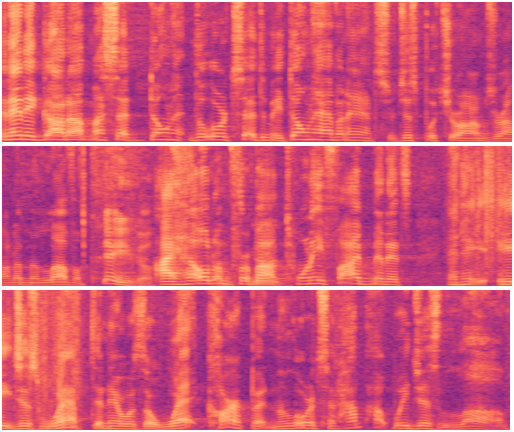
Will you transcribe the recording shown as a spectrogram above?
And then he got up and I said, Don't the Lord said to me, Don't have an answer. Just put your arms around him and love him. There you go. I held him for about 25 minutes and he, he just wept and there was a wet carpet. And the Lord said, How about we just love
